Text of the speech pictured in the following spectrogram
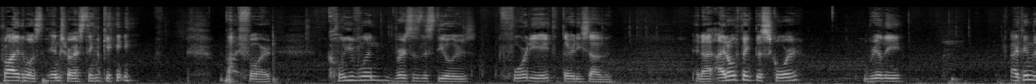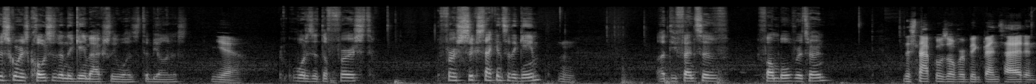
probably the most interesting game by far. Cleveland versus the Steelers, 48 to 37. And I, I don't think the score really. I think the score is closer than the game actually was, to be honest. Yeah, What is it? The first, first six seconds of the game, Mm. a defensive fumble return. the snap goes over Big Ben's head and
